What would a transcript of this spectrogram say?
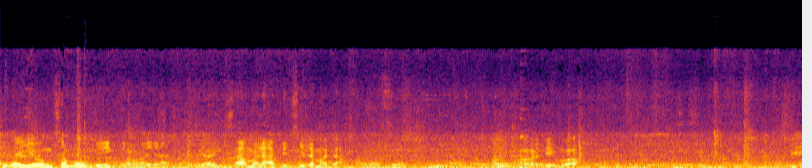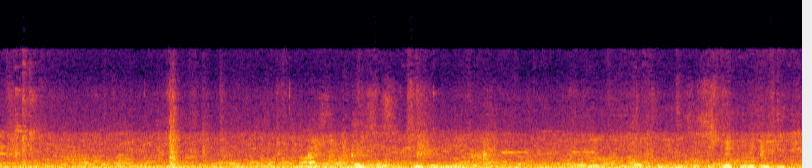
sila yung sa moving. O, ayan. Kaya isama natin sila, madam. O, di ba? CCTV.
